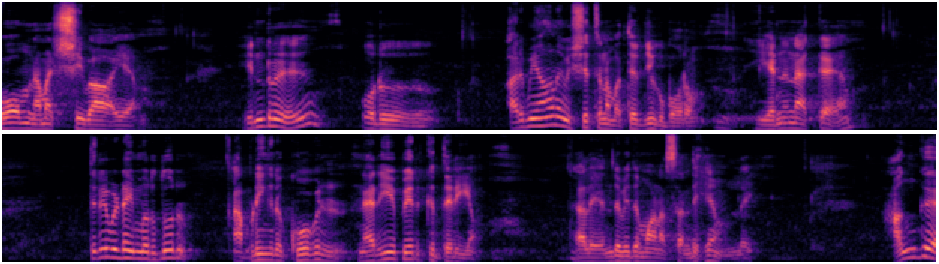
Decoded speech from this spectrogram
ஓம் நம சிவாய. இன்று ஒரு அருமையான விஷயத்தை நம்ம தெரிஞ்சுக்க போகிறோம் என்னன்னாக்க திருவிடைமருதூர் அப்படிங்கிற கோவில் நிறைய பேருக்கு தெரியும். அதில் எந்த விதமான சந்தேகம் இல்லை. அங்கே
